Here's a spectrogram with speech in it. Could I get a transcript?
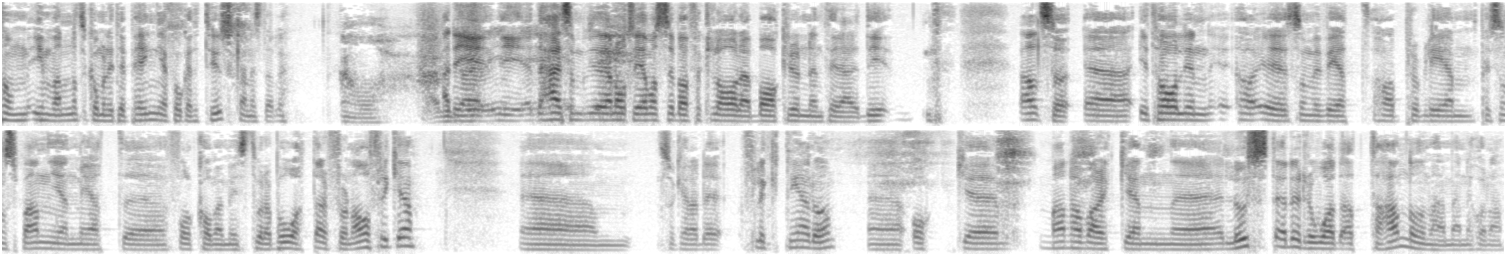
de invandrarna som kommer lite pengar för att åka till Tyskland istället. Ja. ja det, det, det, här som, jag, måste, jag måste bara förklara bakgrunden till det här. Det, alltså, eh, Italien eh, som vi vet har problem, precis som Spanien, med att eh, folk kommer med stora båtar från Afrika. Ehm, så kallade flyktingar då. Eh, och eh, man har varken eh, lust eller råd att ta hand om de här människorna.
